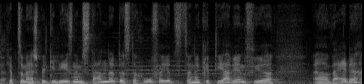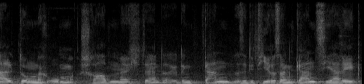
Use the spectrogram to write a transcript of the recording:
Ja. Ich habe zum Beispiel gelesen im Standard, dass der Hofer jetzt seine Kriterien für äh, Weidehaltung nach oben schrauben möchte. Den, also die Tiere sollen ganzjährig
